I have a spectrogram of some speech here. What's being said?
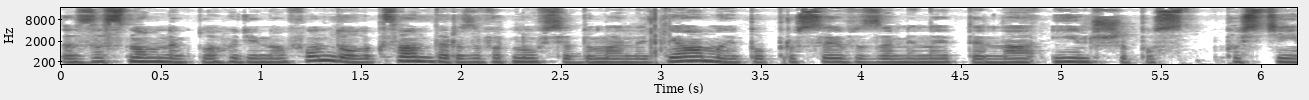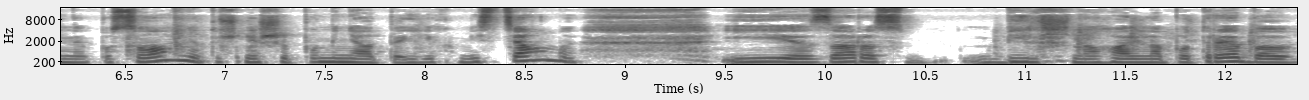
засновник благодійного фонду Олександр звернувся до мене днями і попросив замінити на інше постійне посилання, точніше поміняти їх місцями. І зараз більш нагальна потреба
